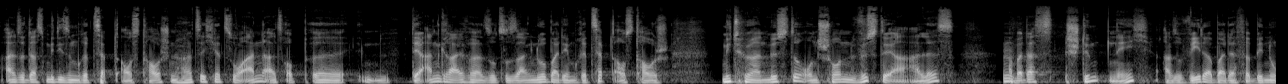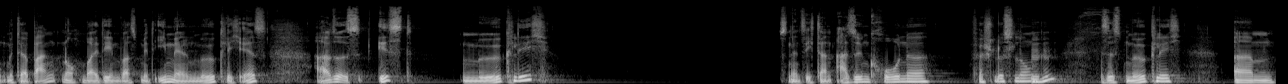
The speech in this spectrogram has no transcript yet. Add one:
Also das mit diesem Rezept austauschen hört sich jetzt so an, als ob äh, der Angreifer sozusagen nur bei dem Rezeptaustausch mithören müsste und schon wüsste er alles. Hm. Aber das stimmt nicht. Also weder bei der Verbindung mit der Bank noch bei dem, was mit E-Mail möglich ist. Also es ist möglich, das nennt sich dann asynchrone Verschlüsselung. Mhm. Es ist möglich, ähm,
